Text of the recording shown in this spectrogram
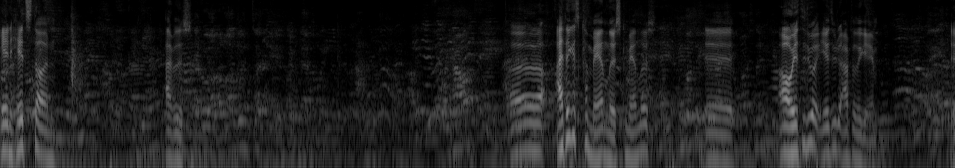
in hit stun. After this. Uh, I think it's command list. Command list. Uh, oh, you have to do it. You have to do it after the game. Uh,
